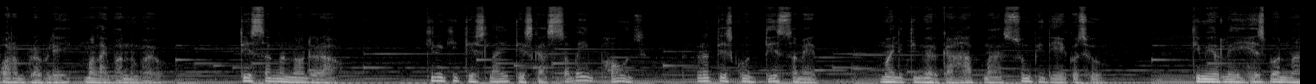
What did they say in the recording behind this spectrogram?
परमप्रभुले मलाई भन्नुभयो त्यससँग नडराओ किनकि त्यसलाई त्यसका सबै फौज र त्यसको देश समेत मैले तिमीहरूका हातमा सुम्पिदिएको छु। तिमीहरूले हेजबोनमा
